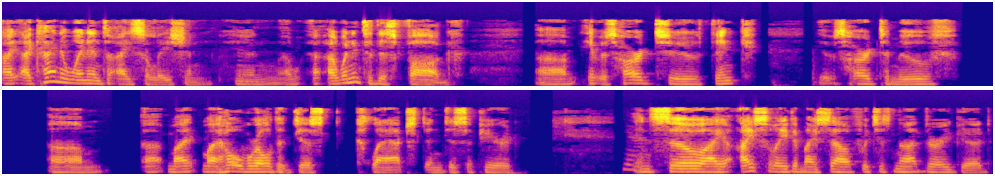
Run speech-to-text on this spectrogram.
I, I, I kind of went into isolation and I, I went into this fog. Um, it was hard to think. It was hard to move. Um, uh, my, my whole world had just collapsed and disappeared. Yeah. And so I isolated myself, which is not very good.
